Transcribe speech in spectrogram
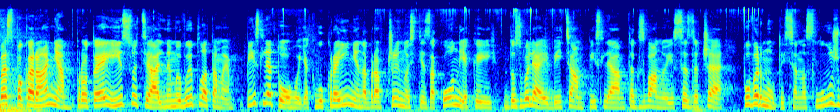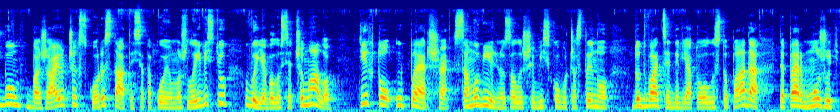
Без покарання, проте і соціальними виплатами. Після того, як в Україні набрав чинності закон, який дозволяє бійцям після так званої СЗЧ повернутися на службу, бажаючих скористатися такою можливістю виявилося чимало. Ті, хто уперше самовільно залишив військову частину до 29 листопада, тепер можуть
